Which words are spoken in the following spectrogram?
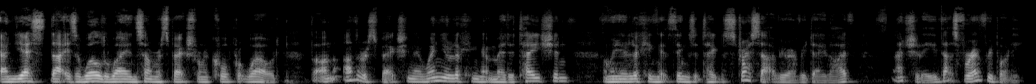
And yes, that is a world away in some respects from a corporate world. But on other respects, you know, when you're looking at meditation and when you're looking at things that take the stress out of your everyday life, actually that's for everybody.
